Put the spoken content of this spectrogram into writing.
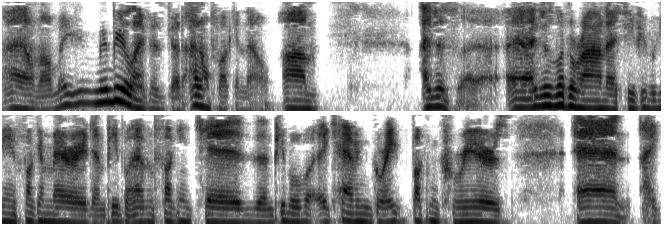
I don't know. Maybe maybe your life is good. I don't fucking know. Um, I just I, I just look around. I see people getting fucking married and people having fucking kids and people like having great fucking careers, and like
